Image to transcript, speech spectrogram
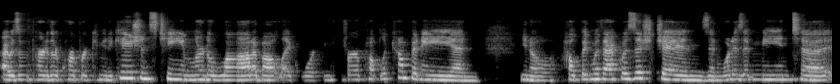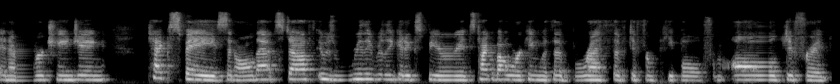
I was a part of their corporate communications team. Learned a lot about like working for a public company, and you know, helping with acquisitions, and what does it mean to an ever changing tech space and all that stuff. It was really, really good experience. Talk about working with a breadth of different people from all different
